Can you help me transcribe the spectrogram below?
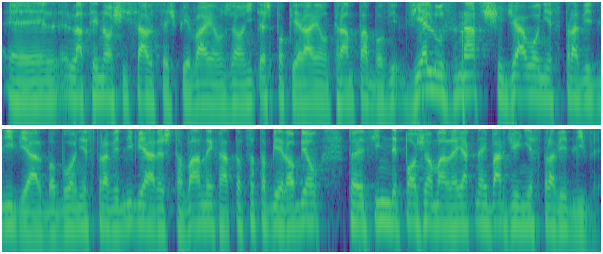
E, Latynosi salsę śpiewają, że oni też popierają Trumpa, bo wielu z nas siedziało niesprawiedliwie albo było niesprawiedliwie aresztowanych, a to, co tobie robią, to jest inny poziom, ale jak najbardziej niesprawiedliwy.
